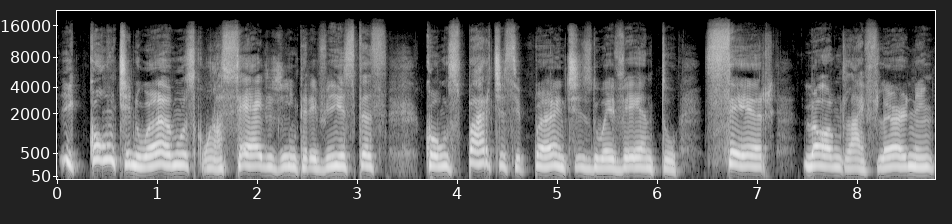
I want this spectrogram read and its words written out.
E continuamos com a série de entrevistas com os participantes do evento Ser Long Life Learning,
